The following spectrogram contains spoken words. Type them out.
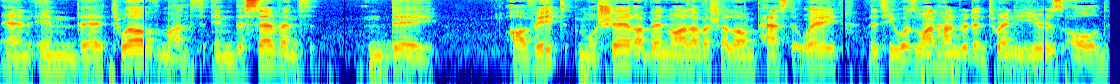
And in the 12th month, in the 7th day of it, Moshe Rabbeinu alav shalom passed away, that he was 120 years old,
